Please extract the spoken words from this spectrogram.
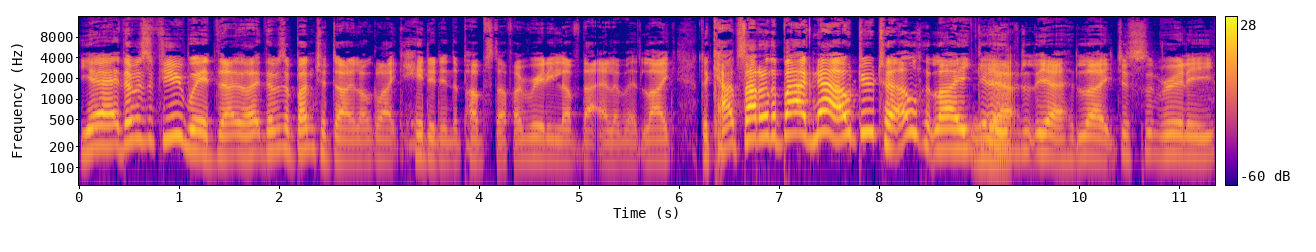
Yeah, there was a few weird. Uh, like, there was a bunch of dialogue like hidden in the pub stuff. I really loved that element. Like the cat's out of the bag now. Do tell. Like Yeah. yeah, yeah like just really.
